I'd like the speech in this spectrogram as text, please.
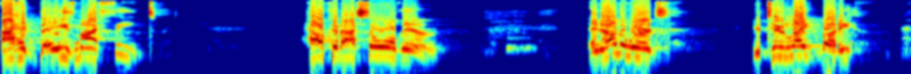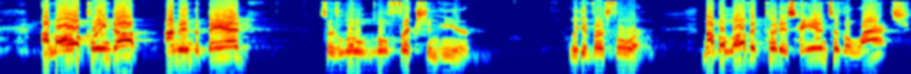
I had bathed my feet. How could I soil them? In other words, you're too late, buddy. I'm all cleaned up. I'm in the bed. So there's a little, little friction here. Look at verse 4. My beloved put his hand to the latch,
